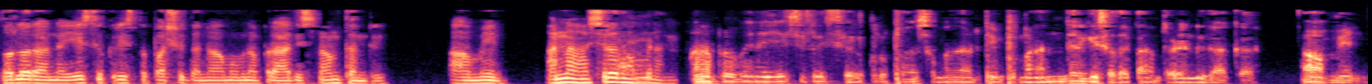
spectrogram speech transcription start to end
త్వరలో రాన్న యేసు క్రీస్తు పరిశుద్ధ నామం ప్రార్థిస్తున్నాం తండ్రి. ఆమె అన్న ఆశీర్వాదం మన ప్రభు కృపా సంబంధం నడిపింపు మనందరికీ సదాకాలం తోడండి గాక ఆమెన్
